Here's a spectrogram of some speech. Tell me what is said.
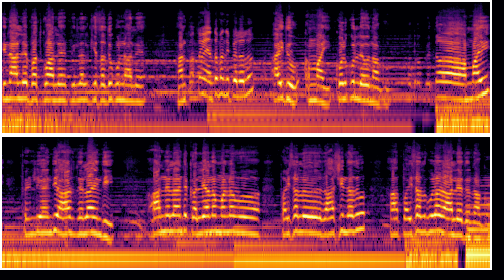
తినాలి బతుకోవాలి పిల్లలకి చదువుకున్నాలి. అంత ఎంతమంది పిల్లలు? ఐదు అమ్మాయి కొడుకులు లేవు నాకు. ఒక పెద్ద అమ్మాయి పెళ్ళి అయింది ఆరు నెల అయింది. ఆరు నెల అంటే కళ్యాణం మండపం పైసలు రాసినారు ఆ పైసలు కూడా రాలేదు నాకు.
